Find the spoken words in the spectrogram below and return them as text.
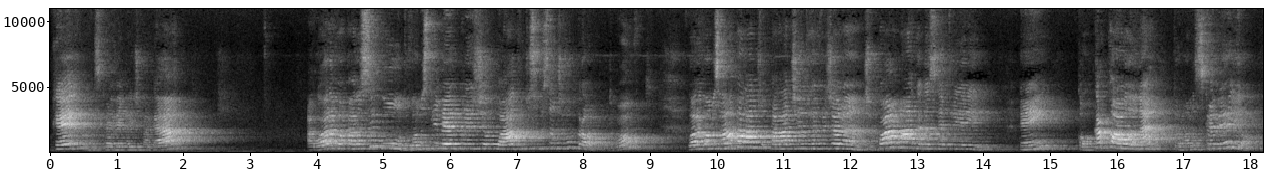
Ok? Vamos escrevendo aí devagar. Agora vou para o segundo. Vamos primeiro preencher o quadro do substantivo próprio, tá bom? Agora vamos lá para a latinha do refrigerante. Qual a marca desse refri aí? Em Coca-Cola, né? Então vamos escrever aí, ó.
